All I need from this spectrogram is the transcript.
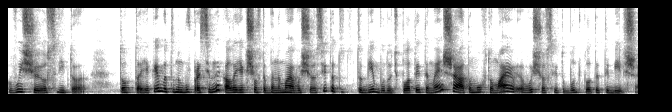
вищою освітою. Тобто, який би ти не був працівник, але якщо в тебе немає вищої освіти, то тобі будуть платити менше, а тому, хто має вищу освіту, будуть платити більше.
